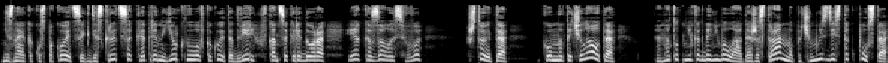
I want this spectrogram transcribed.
Не зная, как успокоиться и где скрыться, Кэтрин юркнула в какую-то дверь в конце коридора и оказалась в... Что это? Комната Челаута? Она тут никогда не была, даже странно, почему здесь так пусто.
